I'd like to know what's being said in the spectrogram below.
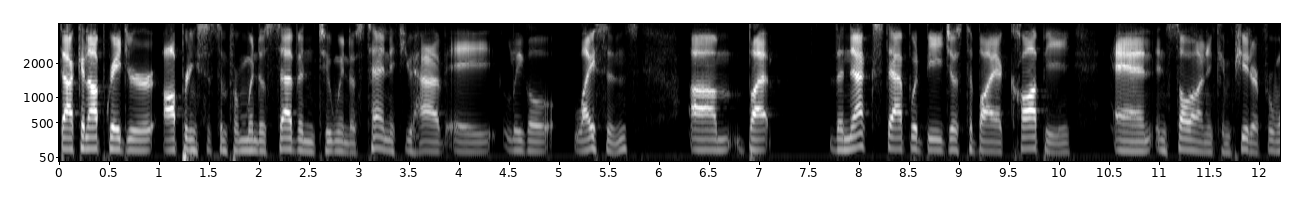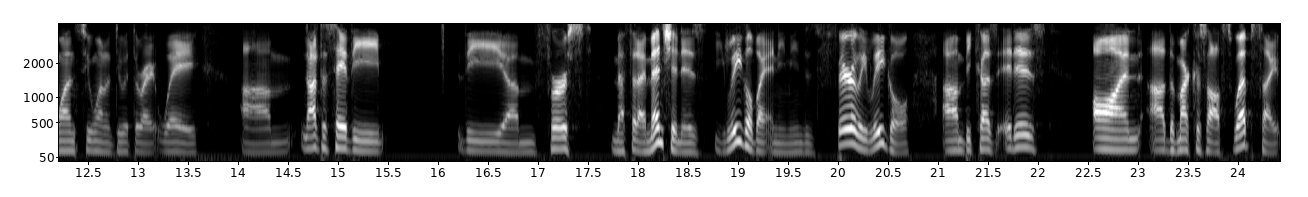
that can upgrade your operating system from Windows 7 to Windows 10 if you have a legal license. Um, but the next step would be just to buy a copy and install it on your computer for once you want to do it the right way. Um, not to say the the um, first method I mentioned is illegal by any means. It's fairly legal um, because it is on uh, the Microsoft's website.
